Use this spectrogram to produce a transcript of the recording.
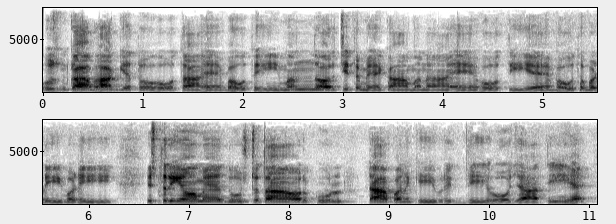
उसका भाग्य तो होता है, बहुत ही मंद और चित में कामनाएँ होती है, बहुत बड़ी बड़ी स्त्रियों में दुष्टता और कुलटापन की वृद्धि हो जाती है।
